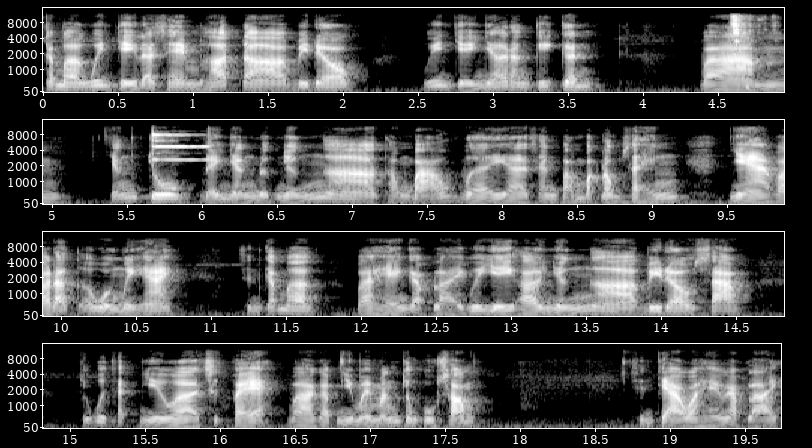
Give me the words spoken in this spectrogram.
Cảm ơn quý anh chị đã xem hết à, video. Quý anh chị nhớ đăng ký kênh và nhấn chuông để nhận được những thông báo về sản phẩm bất động sản, nhà và đất ở quận 12 xin cảm ơn và hẹn gặp lại quý vị ở những video sau. Chúc quý khách nhiều sức khỏe và gặp nhiều may mắn trong cuộc sống. Xin chào và hẹn gặp lại.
